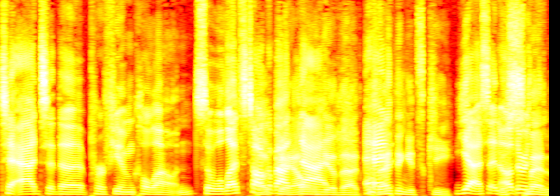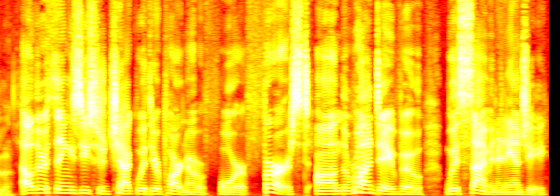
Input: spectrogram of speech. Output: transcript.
to add to the perfume cologne. So well, let's talk okay, about I that. want to hear that because I think it's key. Yes, and The other smell. other things you should check with your partner for first on the rendezvous with Simon and Angie.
